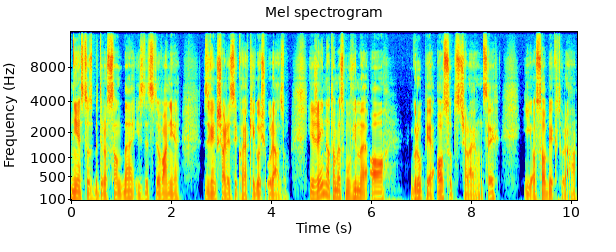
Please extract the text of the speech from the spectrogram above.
Nie jest to zbyt rozsądne i zdecydowanie zwiększa ryzyko jakiegoś urazu. Jeżeli natomiast mówimy o grupie osób strzelających i osobie, która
